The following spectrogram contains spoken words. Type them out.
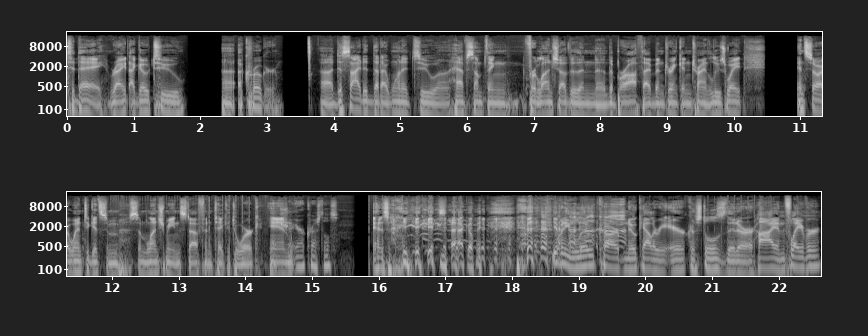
today, right? I go to uh, a Kroger, uh, decided that I wanted to uh, have something for lunch other than uh, the broth I've been drinking, trying to lose weight, and so I went to get some some lunch meat and stuff and take it to work. And Extra air crystals. And exactly. you have any low carb, no calorie air crystals that are high in flavor?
